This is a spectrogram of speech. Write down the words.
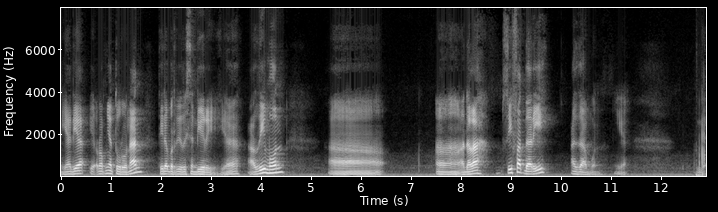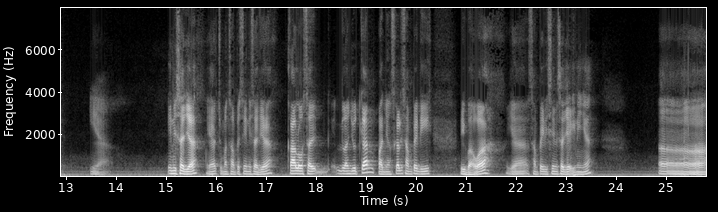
Ya, dia i'rabnya turunan, tidak berdiri sendiri. Ya, azimun uh, uh, adalah sifat dari azabun. Ya. Ya. Ini saja ya, cuman sampai sini saja kalau saya dilanjutkan panjang sekali sampai di di bawah ya sampai di sini saja ininya uh,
